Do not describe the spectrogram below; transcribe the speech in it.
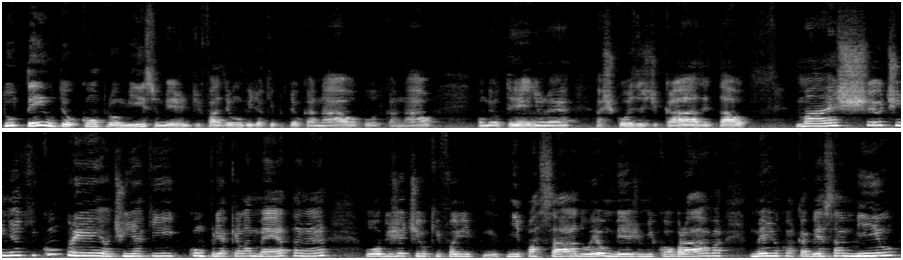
tu tem o teu compromisso mesmo de fazer um vídeo aqui pro teu canal, pro outro canal, como eu tenho, né? As coisas de casa e tal. Mas eu tinha que cumprir, eu tinha que cumprir aquela meta, né? o objetivo que foi me passado, eu mesmo me cobrava, mesmo com a cabeça a mil,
